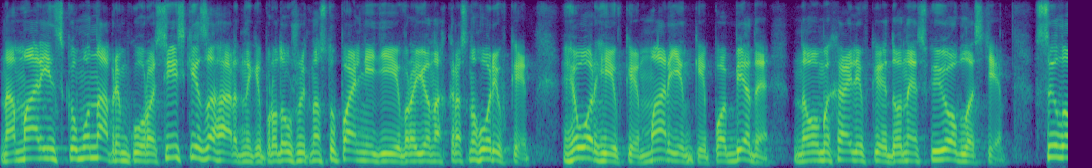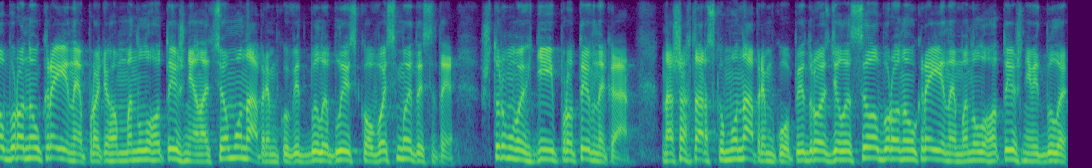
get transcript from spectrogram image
На Мар'їнському напрямку російські загарбники продовжують наступальні дії в районах Красногорівки, Георгіївки, Мар'їнки, Побєди, Новомихайлівки Донецької області. Сили оборони України протягом минулого тижня на цьому напрямку відбили близько 80 штурмових дій противника. На шахтарському напрямку підрозділи Сил оборони України минулого тижня відбили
